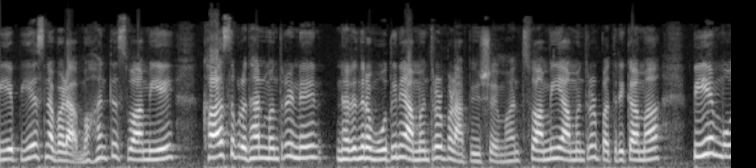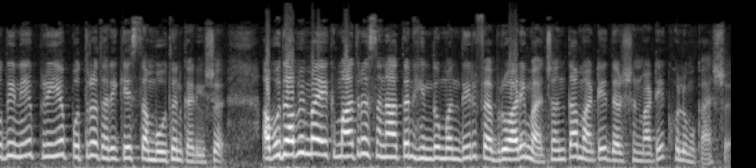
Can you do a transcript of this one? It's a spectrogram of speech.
બીએપીએસના વડા મહંત સ્વામીએ ખાસ પ્રધાનમંત્રીને નરેન્દ્ર મોદીને આમંત્રણ પણ આપ્યું છે. મહંત સ્વામીએ આમંત્રણ પત્રિકામાં પીએમ મોદીને પ્રિય પુત્ર તરીકે સંબોધન કર્યું છે. અબુધાબીમાં એકમાત્ર સનાતન હિન્દુ મંદિર ફેબ્રુઆરીમાં જનતા માટે દર્શન માટે ખુલ્લું મુકાશે.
